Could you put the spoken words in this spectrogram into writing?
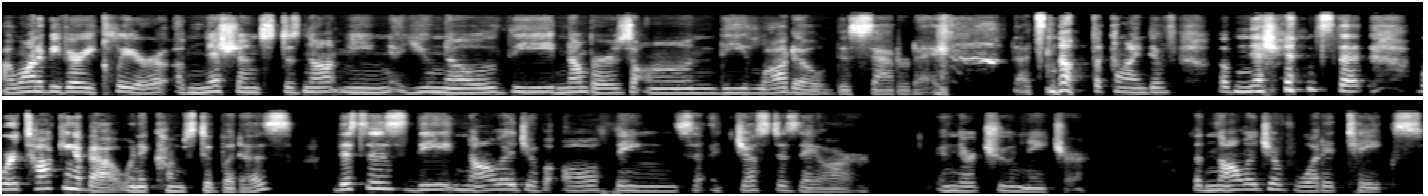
I want to be very clear omniscience does not mean you know the numbers on the lotto this Saturday. That's not the kind of omniscience that we're talking about when it comes to Buddhas. This is the knowledge of all things just as they are in their true nature, the knowledge of what it takes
